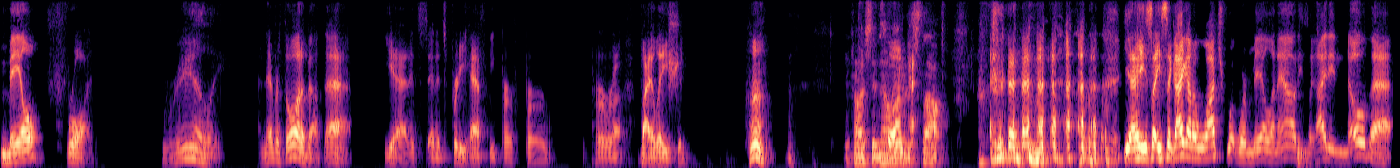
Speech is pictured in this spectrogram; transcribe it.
mail fraud. Really? I never thought about that. Yeah, and it's and it's pretty hefty per per per uh, violation. Huh. They probably said no. So I'm- gotta stop. yeah, he's like, he's like, I gotta watch what we're mailing out. He's like, I didn't know that.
